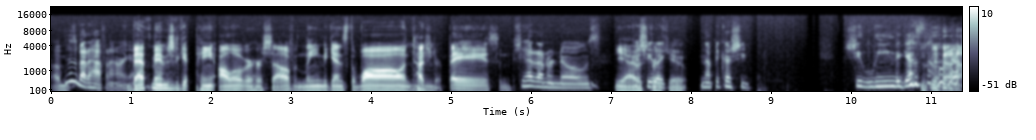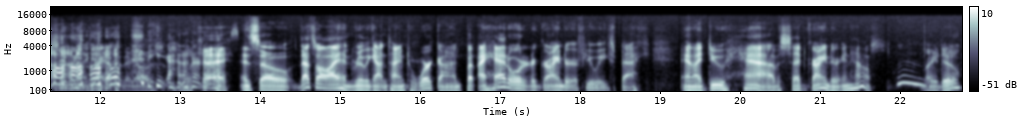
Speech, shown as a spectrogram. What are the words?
Um, It was about a half an hour. Yeah. Beth managed to get paint all over herself and leaned against the wall and touched her face and She had it on her nose. yeah, it 'Cause was she, pretty like, cute. Not because she she leaned against the wall. Yeah, she leaned right up her nose. He got on her Okay. And so that's all I had really gotten time to work on. But I had ordered a grinder a few weeks back, and I do have said grinder in house. Oh, you do?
